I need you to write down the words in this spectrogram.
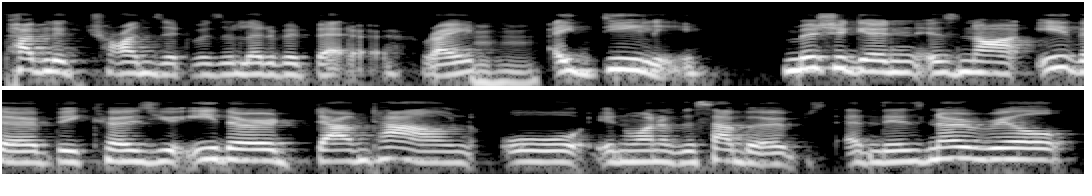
public transit was a little bit better, right? Mm-hmm. Ideally. Michigan is not either because you're either downtown or in one of the suburbs, and there's no real,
